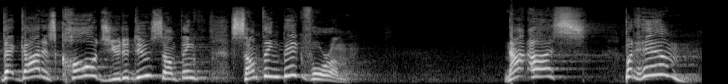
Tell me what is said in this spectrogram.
that God has called you to do something, something big for Him. Not us, but Him.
